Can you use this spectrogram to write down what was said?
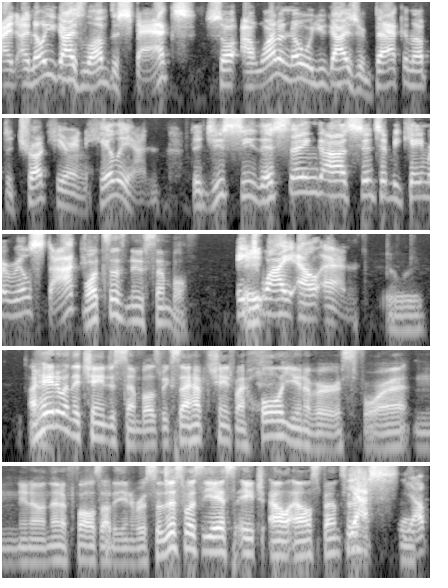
I, I know you guys love the SPACs, so I want to know where you guys are backing up the truck here in Hyliion. Did you see this thing uh, since it became a real stock? What's this new symbol? H Y L N. I hate it when they change the symbols because I have to change my whole universe for it, and you know, and then it falls out of the universe. So this was the SHLL, Spencer. Yes. Yeah. Yep.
